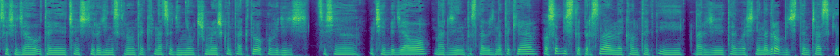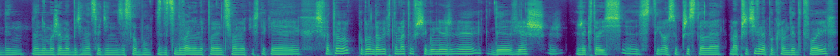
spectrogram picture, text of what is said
co się działo u tej części rodziny, z którą tak na co dzień nie utrzymujesz kontaktu, opowiedzieć, co się u ciebie działo, bardziej postawić na takie osobiste, personalny kontakt i bardziej tak właśnie nadrobić ten czas, kiedy no, nie możemy być na co dzień ze sobą. Zdecydowanie nie polecam jakichś takich światopoglądowych tematów, szczególnie, że gdy wiesz, że ktoś z tych osób przy stole ma przeciwne poglądy do twoich,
